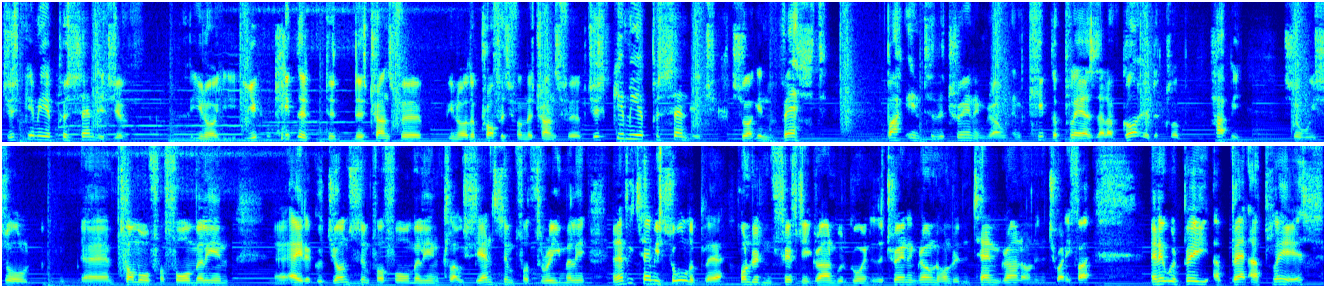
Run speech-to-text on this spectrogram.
just give me a percentage of you know you can keep the, the, the, transfer you know the profits from the transfer just give me a percentage so i can invest back into the training ground and keep the players that i've got at the club happy so we sold um, tomo for 4 million uh, Eidur Gudjohnsen for 4 million, Claus Jensen for 3 million. And every time he sold a player, 150 grand would go into the training ground, 110 grand, 125. And it would be a better place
